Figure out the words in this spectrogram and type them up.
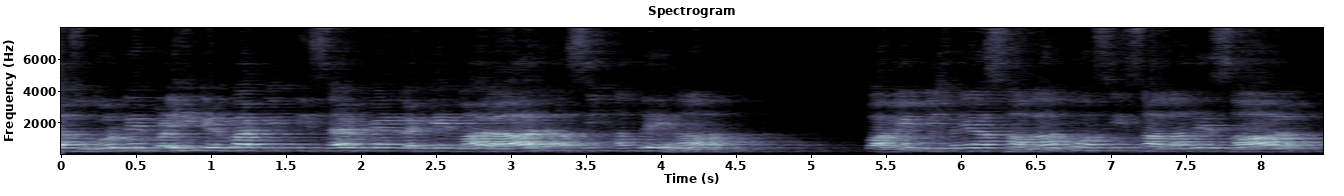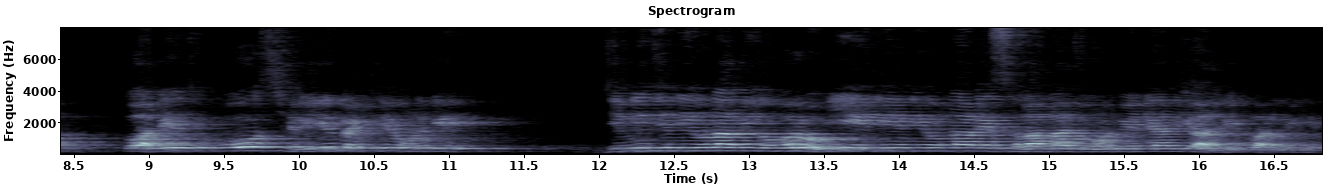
ਹਜ਼ੂਰ ਨੇ ਬੜੀ ਕਿਰਪਾ ਕੀਤੀ, ਸਹਿਬ ਕਹਿਣ ਲੱਗੇ, ਮਹਾਰਾਜ, ਅਸੀਂ ਅੰਧੇ ਹਾਂ। ਭਾਵੇਂ ਪਿਛਲੇ ਸਾਲਾਂ ਤੋਂ ਅਸੀਂ ਸਾਲਾਂ ਦੇ ਸਾਲ ਤੁਹਾਡੇ ਚ ਉਹ ਸਰੀਰ ਬੈਠੇ ਹੋਣਗੇ ਜਿੰਨੀ ਜਿੰਨੀ ਉਹਨਾਂ ਦੀ ਉਮਰ ਹੋ ਗਈ, ਇੰਨੀ ਇੰਨੀ ਉਹਨਾਂ ਨੇ ਸਾਲਾਨਾ ਜੋੜ ਮੇਲਿਆਂ ਦੀ ਹਾਜ਼ਰੀ ਭਰ ਲਈ ਹੈ।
